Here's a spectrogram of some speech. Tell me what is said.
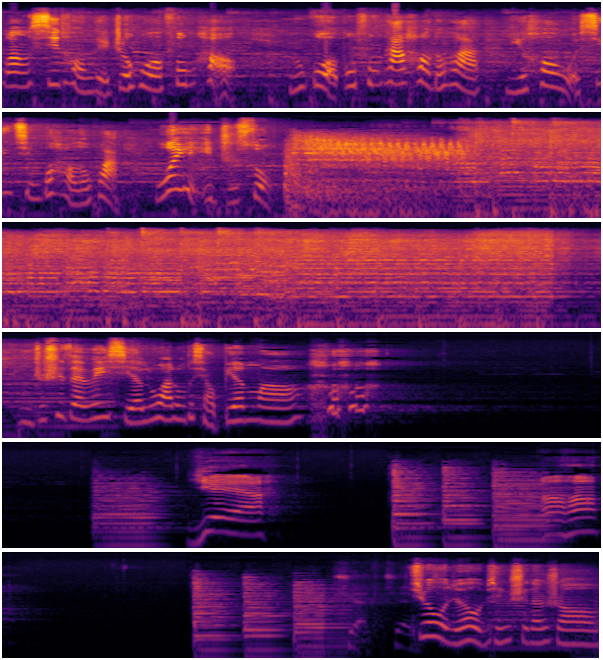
望系统给这货封号。如果不封他号的话，以后我心情不好的话，我也一直送。你这是在威胁撸啊撸的小编吗？Yeah，啊哈。其实我觉得我平时的时候。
